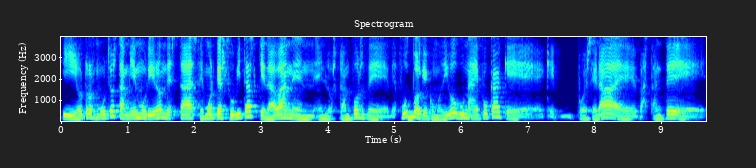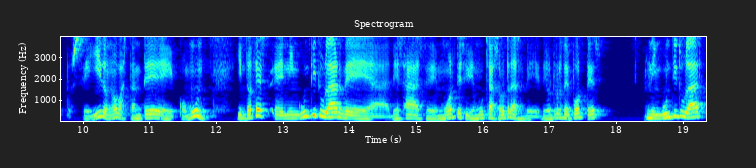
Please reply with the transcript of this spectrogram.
y otros muchos también murieron de estas muertes súbitas que daban en, los campos de, fútbol, que como digo, hubo una época que, pues era eh, bastante pues, seguido, ¿no? Bastante común. Y entonces, ningún titular de, esas muertes y de muchas otras de otros deportes ningún titular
